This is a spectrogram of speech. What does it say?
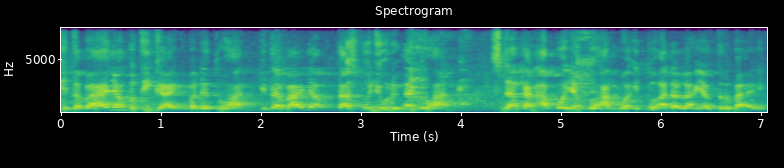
Kita banyak bertikai kepada Tuhan. Kita banyak tak setuju dengan Tuhan. Sedangkan apa yang Tuhan buat itu adalah yang terbaik.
